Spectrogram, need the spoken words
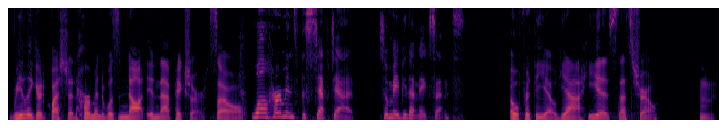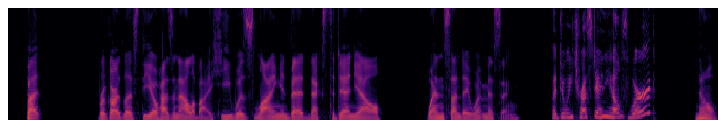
Really good question. Herman was not in that picture. So, Well, Herman's the stepdad, so maybe that makes sense. Oh, for Theo. Yeah, he is. That's true. Hmm. But regardless, Theo has an alibi. He was lying in bed next to Danielle when Sunday went missing. But do we trust Danielle's word? No.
